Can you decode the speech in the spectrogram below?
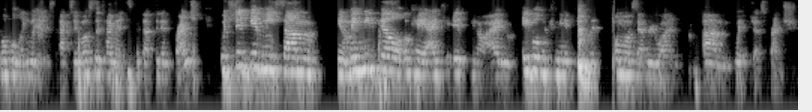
local languages. Actually, most of the time it's conducted in French, which did give me some, you know, made me feel okay. I, it, you know, I'm able to communicate with almost everyone um, with just French.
